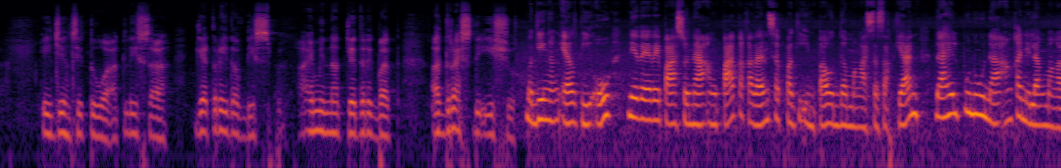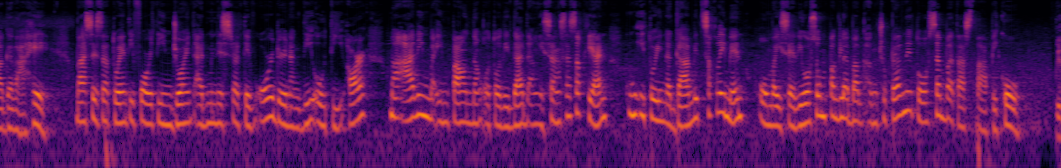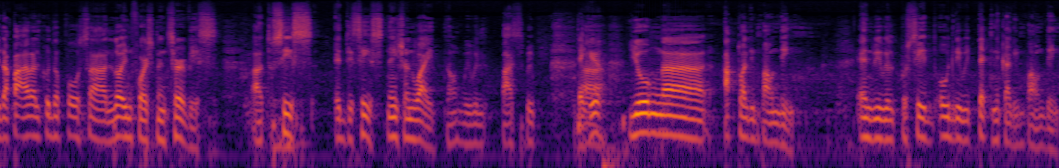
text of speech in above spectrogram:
agency to uh, at least uh, get rid of this. I mean, not get rid, but address the issue. Maging ang LTO, nirerepaso na ang patakaran sa pag impound ng mga sasakyan dahil puno na ang kanilang mga garahe. Base sa 2014 Joint Administrative Order ng DOTR, maaring ma-impound ng otoridad ang isang sasakyan kung ito'y nagamit sa krimen o may seryosong paglabag ang tsuper nito sa batas trapiko. pinapaaral ko na po sa law enforcement service uh, to seize and desist nationwide. No? We will pass we, Thank uh, yung uh, actual impounding and we will proceed only with technical impounding.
